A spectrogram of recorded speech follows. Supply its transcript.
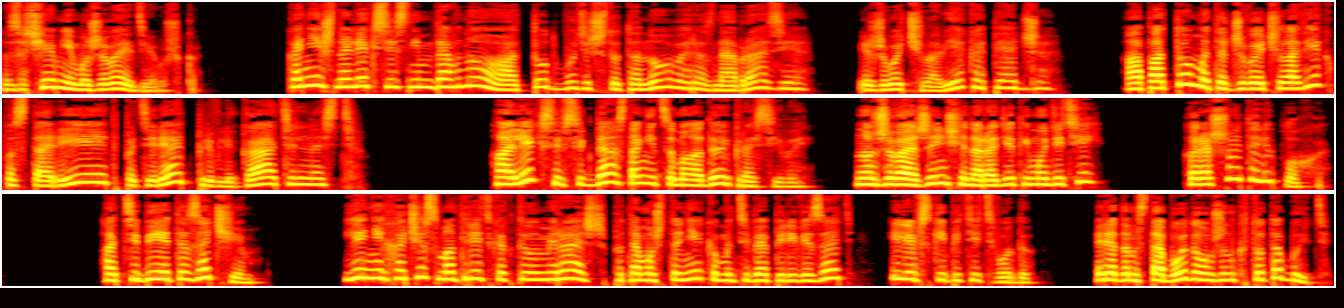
Зачем ему живая девушка? Конечно, Лекси с ним давно, а тут будет что-то новое, разнообразие. И живой человек опять же. А потом этот живой человек постареет, потеряет привлекательность. А Лекси всегда останется молодой и красивой. Но живая женщина родит ему детей. Хорошо это или плохо? А тебе это зачем? Я не хочу смотреть, как ты умираешь, потому что некому тебя перевязать или вскипятить воду. Рядом с тобой должен кто-то быть.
